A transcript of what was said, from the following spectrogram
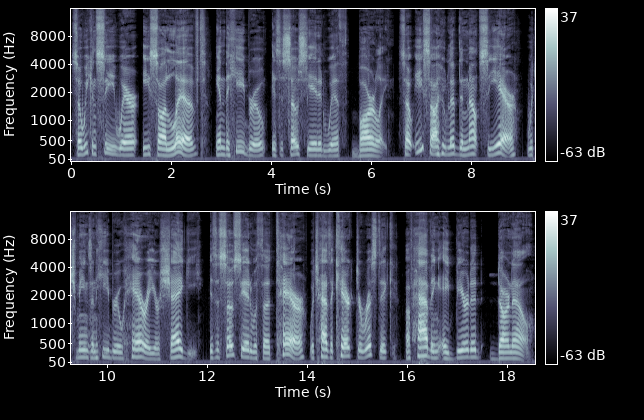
So we can see where Esau lived in the Hebrew is associated with barley. So Esau, who lived in Mount Seir, which means in Hebrew hairy or shaggy, is associated with a tare, which has a characteristic of having a bearded darnel.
